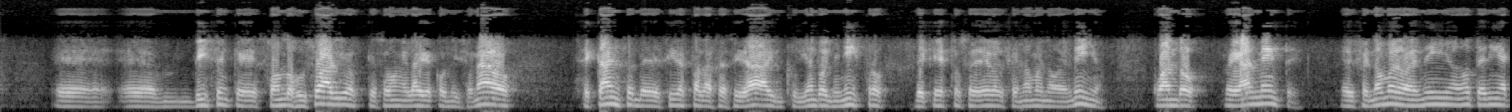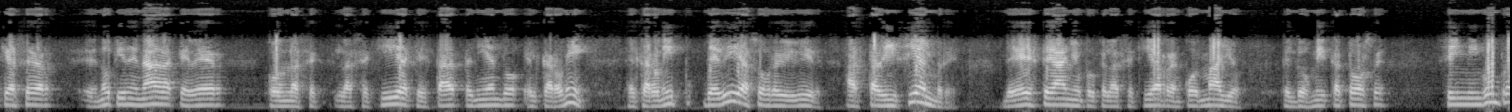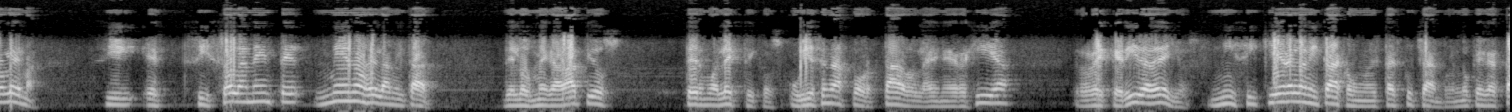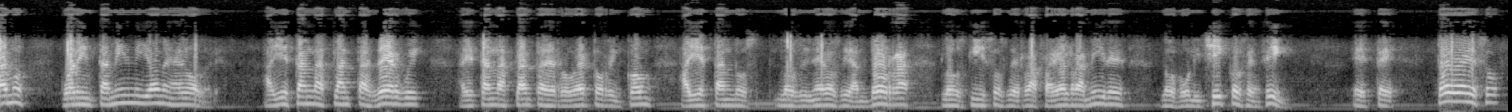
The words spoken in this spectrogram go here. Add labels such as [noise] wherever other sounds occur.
eh, dicen que son los usuarios, que son el aire acondicionado, se cansan de decir hasta la saciedad, incluyendo el ministro, de que esto se debe al fenómeno del niño, cuando realmente el fenómeno del niño no tenía que hacer, eh, no tiene nada que ver con la, sequía que está teniendo el Caroní. El Caroní debía sobrevivir hasta diciembre de este año, porque la sequía arrancó en mayo del 2014, sin ningún problema. Si, si solamente menos de la mitad de los megavatios termoeléctricos hubiesen aportado la energía requerida de ellos, ni siquiera la mitad como está escuchando, en lo que gastamos 40 mil millones de dólares. Ahí están las plantas de Erwick, ahí están las plantas de Roberto Rincón, ahí están los, los dineros de Andorra, los guisos de Rafael Ramírez, los bolichicos, en fin. Este, todo eso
